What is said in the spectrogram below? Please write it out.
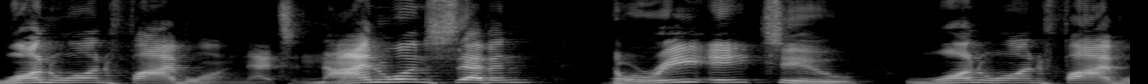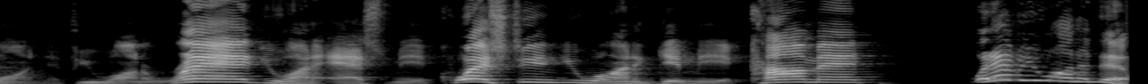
1151. That's 917 382 1151. If you want to rant, you want to ask me a question, you want to give me a comment, whatever you want to do.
